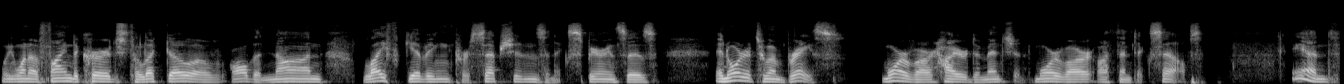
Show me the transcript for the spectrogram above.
We want to find the courage to let go of all the non life giving perceptions and experiences in order to embrace more of our higher dimension, more of our authentic selves. And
